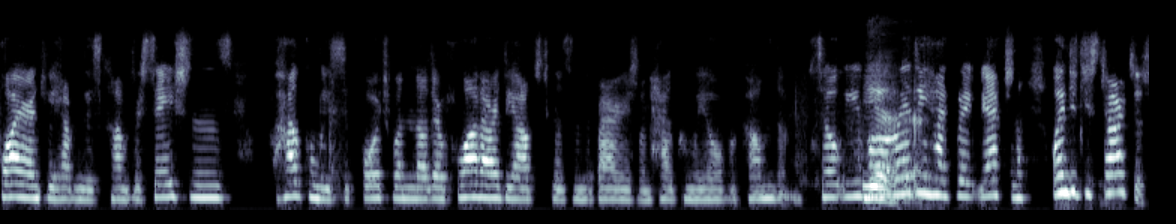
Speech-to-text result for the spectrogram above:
why aren't we having these conversations? how can we support one another what are the obstacles and the barriers and how can we overcome them so you've yeah. already had great reaction when did you start it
